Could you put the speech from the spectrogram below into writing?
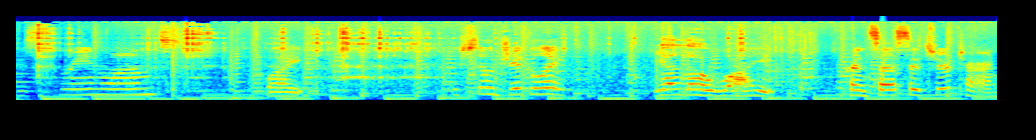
These green ones. White. they're so jiggly. Yellow, white. Princess, it's your turn.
